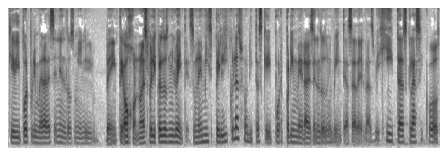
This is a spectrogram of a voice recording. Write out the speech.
que vi por primera vez en el 2020. Ojo, no es película del 2020, es una de mis películas favoritas que vi por primera vez en el 2020, o sea, de las viejitas, clásicos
